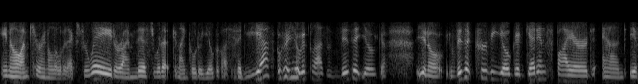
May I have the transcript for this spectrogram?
you know, I'm carrying a little bit extra weight, or I'm this, or what? Can I go to a yoga class? I said yes, go to a yoga class, visit yoga, you know, visit Curvy Yoga, get inspired, and if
